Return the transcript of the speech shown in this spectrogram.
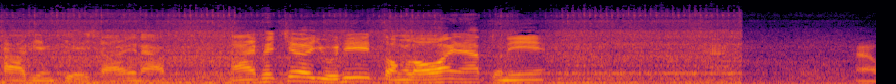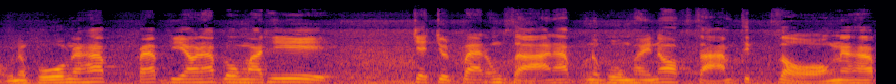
ค่าที่ยังเจใช้นะครับไฮเพชเชอร์อยู่ที่ 200 นะครับ ตัวนี้อ่าอุณหภูมินะครับ แป๊บเดียวนะครับ ลงมาที่ 7.8 องศานะครับ อุณหภูมิภายนอก 32 นะครับ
